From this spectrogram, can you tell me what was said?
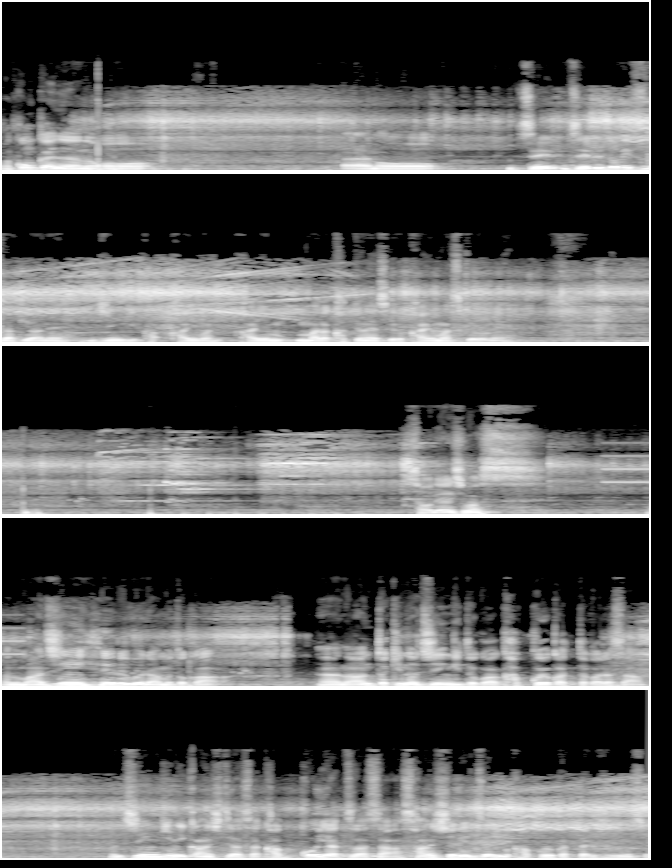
まあ、今回のあのあのゼゼルドリスだけはね仁義買いま買いまだ買ってないですけど買いますけどね。さあお願いします。あのマジンヘルブラムとかあのあの時の仁義とかかっこよかったからさ仁義に関してはさかっこいいやつはさ3種類全部かっこよかったりするんです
